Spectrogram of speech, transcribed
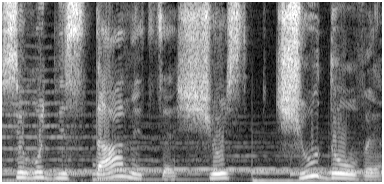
сьогодні станеться щось чудове.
